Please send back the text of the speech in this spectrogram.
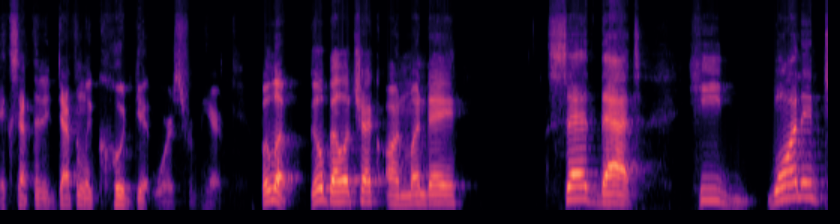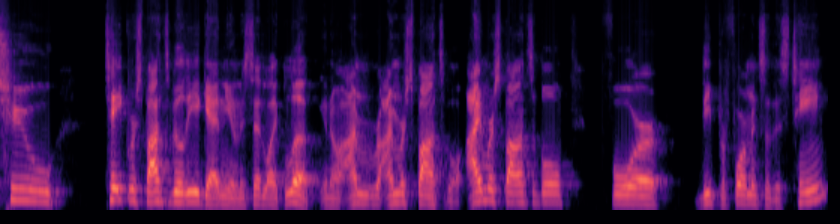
except that it definitely could get worse from here. But look, Bill Belichick on Monday said that he wanted to take responsibility again. You know, he said, like, look, you know, I'm I'm responsible. I'm responsible for the performance of this team.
